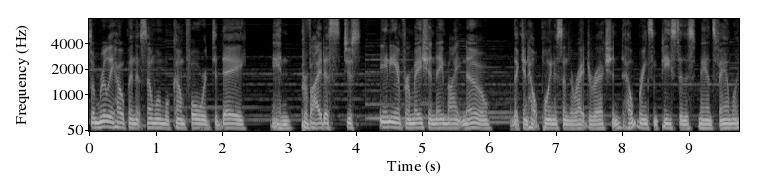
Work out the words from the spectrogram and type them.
So I'm really hoping that someone will come forward today and provide us just any information they might know that can help point us in the right direction to help bring some peace to this man's family.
